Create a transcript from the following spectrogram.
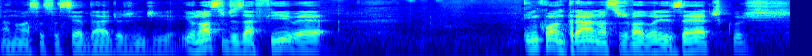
na nossa sociedade hoje em dia. E o nosso desafio é encontrar nossos valores éticos,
